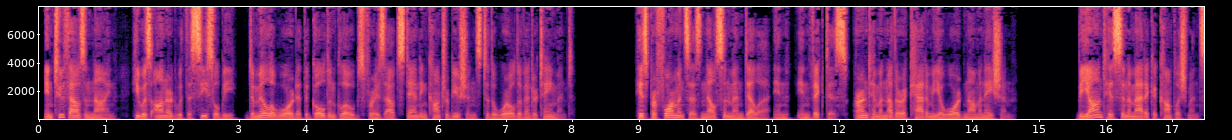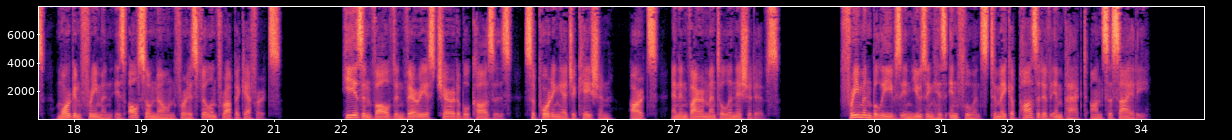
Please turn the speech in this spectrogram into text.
In 2009, he was honored with the Cecil B. DeMille Award at the Golden Globes for his outstanding contributions to the world of entertainment. His performance as Nelson Mandela in Invictus earned him another Academy Award nomination. Beyond his cinematic accomplishments, Morgan Freeman is also known for his philanthropic efforts. He is involved in various charitable causes, supporting education, arts, and environmental initiatives. Freeman believes in using his influence to make a positive impact on society.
